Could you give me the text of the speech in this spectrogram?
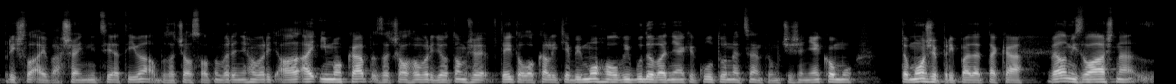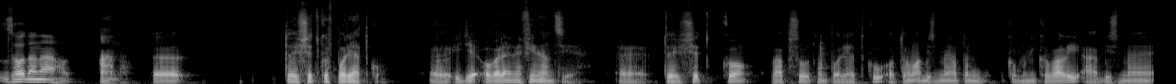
prišla aj vaša iniciatíva, alebo začal sa o tom verejne hovoriť, ale aj IMOCAP začal hovoriť o tom, že v tejto lokalite by mohol vybudovať nejaké kultúrne centrum, čiže niekomu to môže pripadať taká veľmi zvláštna zhoda náhod. Áno. E, to je všetko v poriadku. E, ide o verejné financie. E, to je všetko v absolútnom poriadku o tom, aby sme o tom komunikovali a aby sme e,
